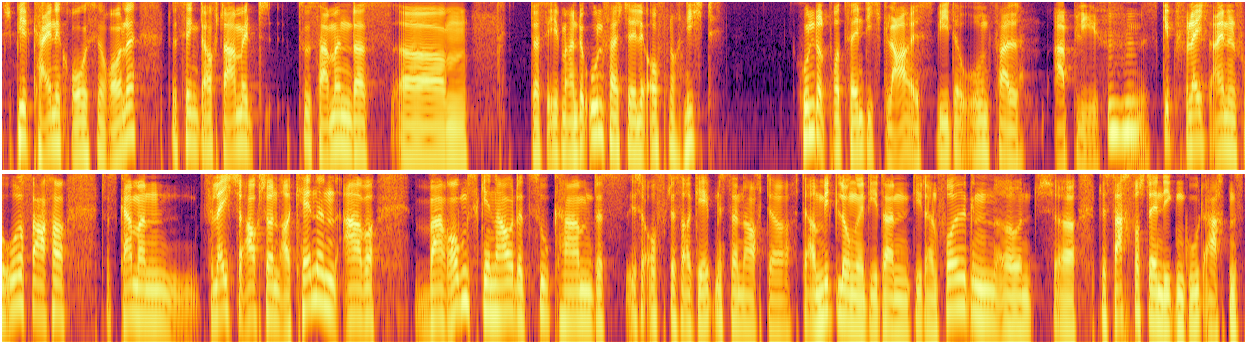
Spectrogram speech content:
Spielt keine große Rolle. Das hängt auch damit zusammen, dass, ähm, dass eben an der Unfallstelle oft noch nicht hundertprozentig klar ist, wie der Unfall ablief. Mhm. Es gibt vielleicht einen Verursacher, das kann man vielleicht auch schon erkennen, aber warum es genau dazu kam, das ist oft das Ergebnis dann auch der, der Ermittlungen, die dann, die dann folgen und äh, des Sachverständigengutachtens.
